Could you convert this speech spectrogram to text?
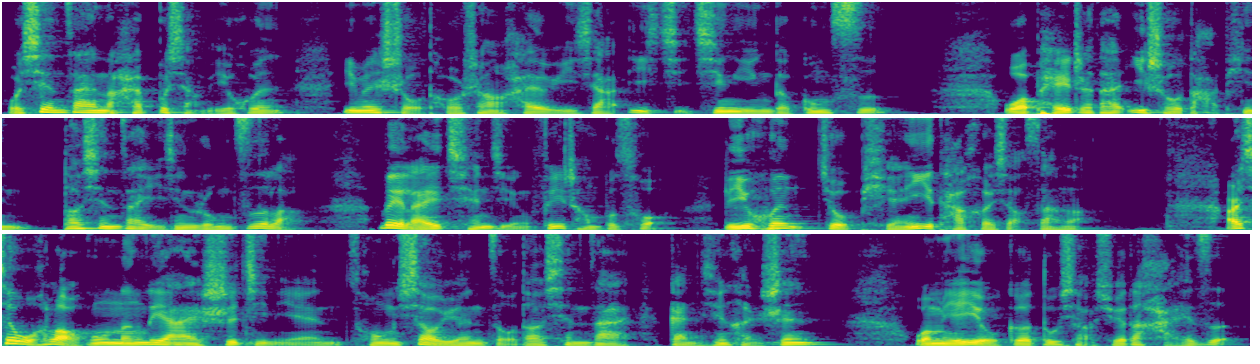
我现在呢还不想离婚，因为手头上还有一家一起经营的公司，我陪着他一手打拼，到现在已经融资了，未来前景非常不错，离婚就便宜他和小三了。而且我和老公能恋爱十几年，从校园走到现在，感情很深。我们也有个读小学的孩子。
